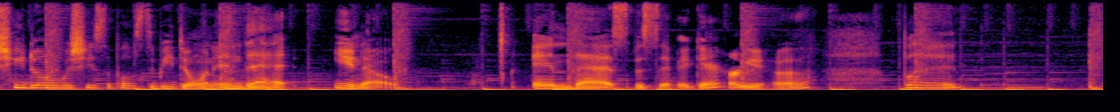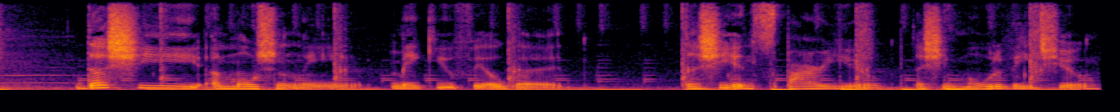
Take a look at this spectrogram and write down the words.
she doing what she's supposed to be doing in that you know in that specific area. But does she emotionally make you feel good? Does she inspire you? Does she motivate you?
